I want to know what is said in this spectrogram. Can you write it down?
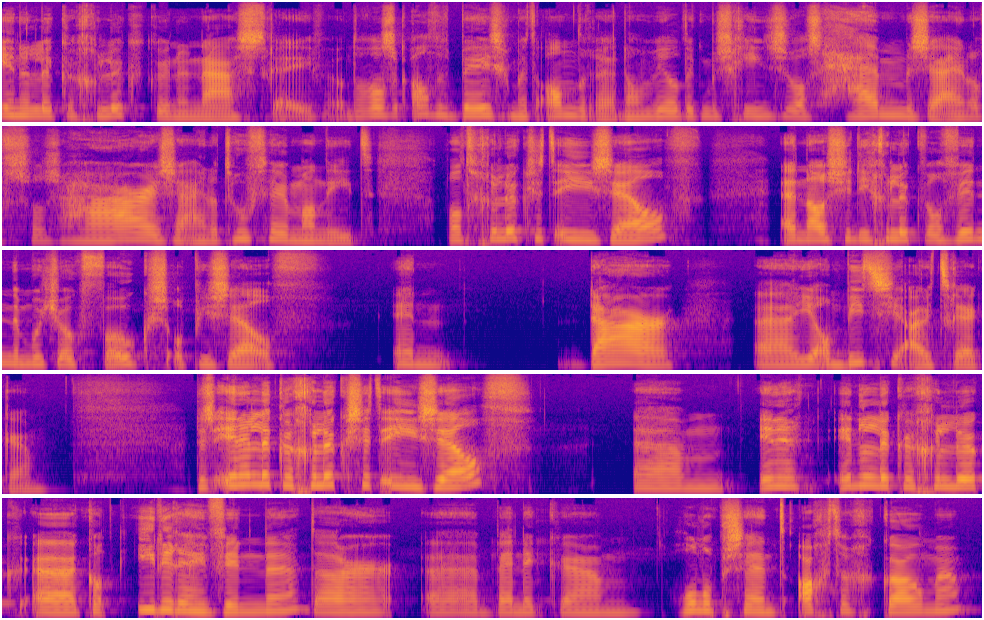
innerlijke geluk kunnen nastreven. Want dan was ik altijd bezig met anderen. Dan wilde ik misschien zoals hem zijn of zoals haar zijn. Dat hoeft helemaal niet. Want geluk zit in jezelf. En als je die geluk wil vinden, moet je ook focussen op jezelf. En daar uh, je ambitie uittrekken. Dus innerlijke geluk zit in jezelf. Um, innerlijke geluk uh, kan iedereen vinden. Daar uh, ben ik um, ehm, 100% achter gekomen.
